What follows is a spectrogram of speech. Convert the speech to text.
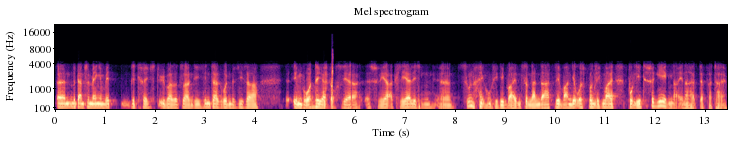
äh, eine ganze Menge mitgekriegt über sozusagen die Hintergründe dieser im Grunde ja doch sehr schwer erklärlichen äh, Zuneigung, die die beiden zueinander hatten. Sie waren ja ursprünglich mal politische Gegner innerhalb der Partei.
